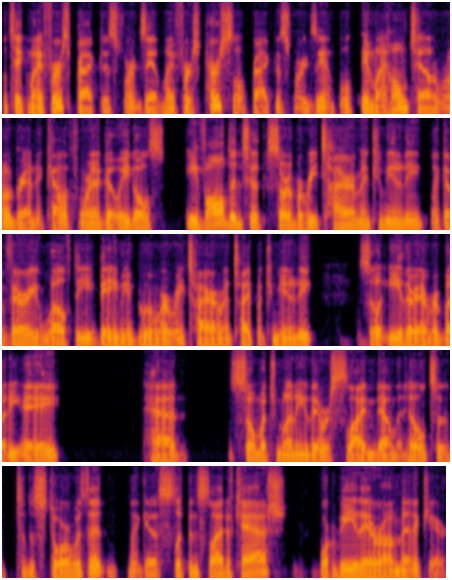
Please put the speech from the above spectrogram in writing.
I'll take my first practice, for example, my first personal practice, for example, in my hometown of Arroyo Grande, California, go Eagles, evolved into sort of a retirement community, like a very wealthy baby boomer retirement type of community. So either everybody A had so much money they were sliding down the hill to, to the store with it, like a slip and slide of cash, or B, they were on Medicare.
